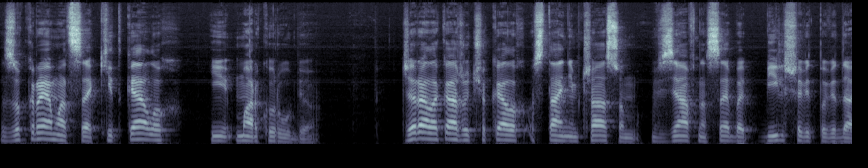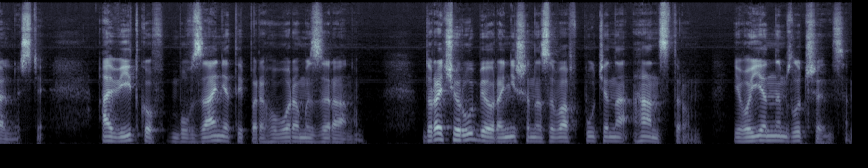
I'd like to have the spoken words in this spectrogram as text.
Зокрема, це Кіт Келох і Марко Рубіо. Джерела кажуть, що Келох останнім часом взяв на себе більше відповідальності, а Вітков був зайнятий переговорами з Іраном. До речі, Рубіо раніше називав Путіна ганстером і воєнним злочинцем.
